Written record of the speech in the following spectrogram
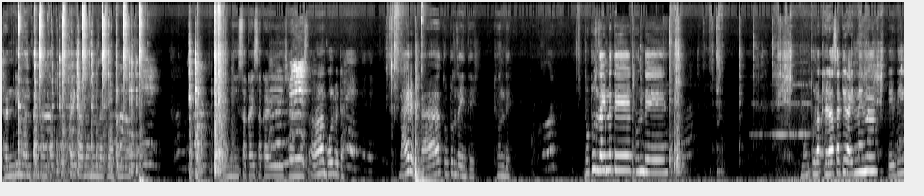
थंडी म्हणता म्हणता खूप काही कामं होऊन जाते आपली आणि सकाळी सकाळी छान मस्त हां बोल बेटा. नाही रे बेटा तुटून जाईन ते. ठेवून दे. तुटून जाईन ना ते ठेवून दे. मग तुला खेळासाठी राहील नाही ना बेबी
